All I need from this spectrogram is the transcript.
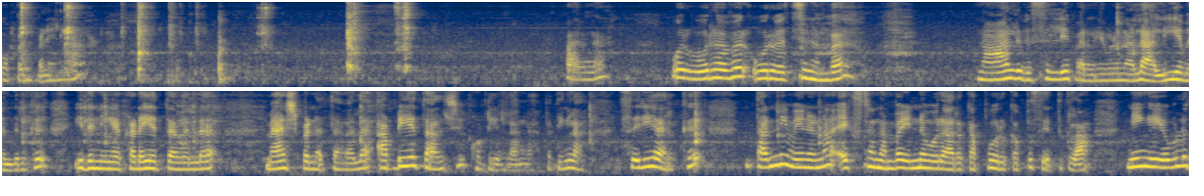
ஓப்பன் பண்ணிடலாம் பாருங்கள் ஒரு ஒரு ஹவர் ஊற வச்சு நம்ம நாலு விசில்லையே பாருங்கள் இவ்வளோ நல்லா அழிய வந்திருக்கு. இதை நீங்கள் கடைய தேவையில்ல மேஷ் பண்ண தேவையில்ல அப்படியே தாளித்து கொட்டிடலாங்க. பார்த்தீங்களா சரியாக இருக்குது தண்ணி வேணும்னா எக்ஸ்ட்ரா நம்ம இன்னும் ஒரு அரை கப்பு ஒரு கப்பு சேர்த்துக்கலாம். நீங்கள் எவ்வளோ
